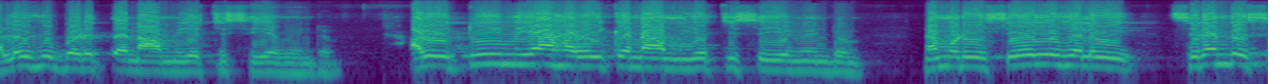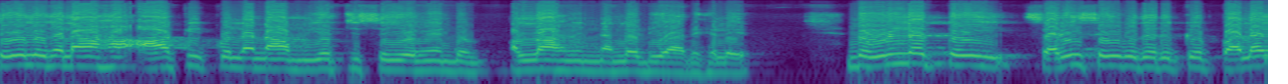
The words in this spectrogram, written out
அழகுபடுத்த நாம் முயற்சி செய்ய வேண்டும். அதை தூய்மையாக வைக்க நாம் முயற்சி செய்ய வேண்டும். நம்முடைய செயல்களை சிறந்த செயல்களாக ஆக்கிக் கொள்ள நாம் முயற்சி செய்ய வேண்டும். அல்லாஹ்வின் நல்லடியார்களே இந்த உள்ளத்தை சரி செய்வதற்கு பல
